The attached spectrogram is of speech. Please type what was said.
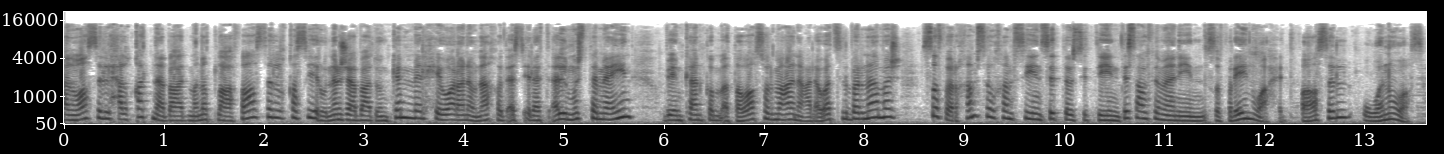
هنواصل حلقتنا بعد ما نطلع فاصل قصير ونرجع بعد ونكمل حوارنا وناخذ أسئلة المستمعين بإمكانكم التواصل معنا على واتس البرنامج 055 66 89 01 فاصل ونواصل.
